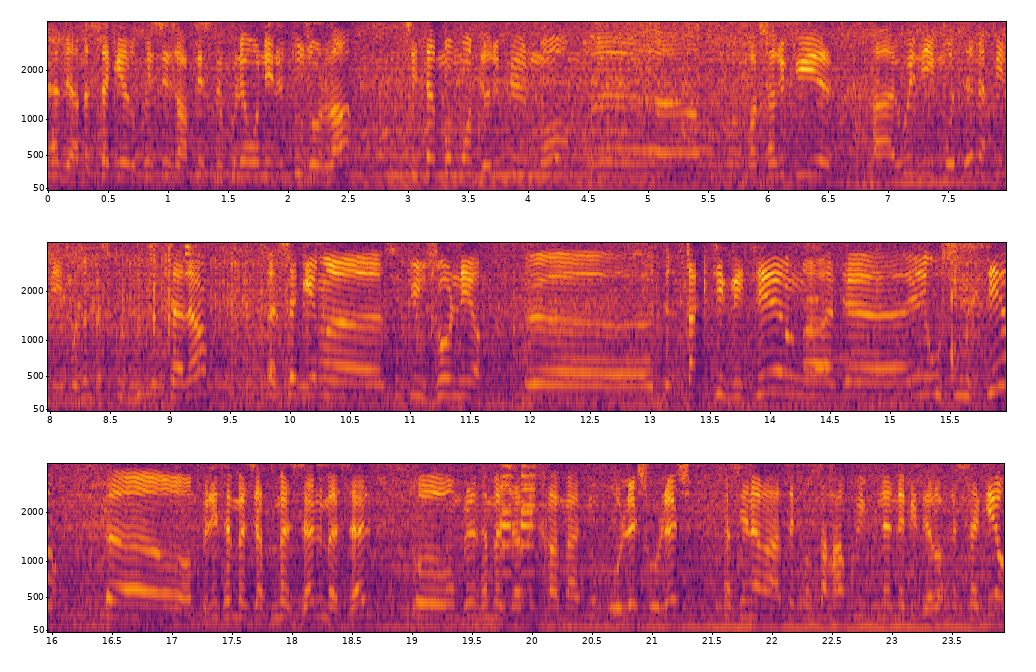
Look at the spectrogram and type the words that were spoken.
هذا أنا ساكي كل سي artistes nous connaissons on est toujours là. C'est un moment c'est une journée d'activité وسم كثير بلي ثم زرت مازال مازال وبلي ثم زرت كراماتو ولاش ولاش اسينا نعطيكم الصحه كيف فنان قد يروح للساقيه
